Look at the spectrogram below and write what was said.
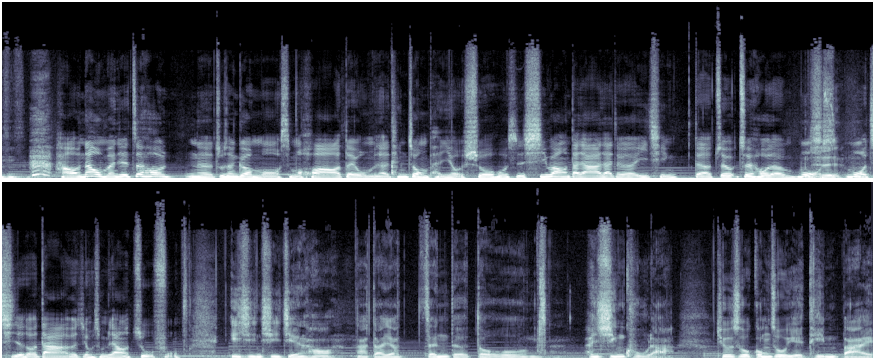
好，那我们就最后呢，竹生哥有没有什么话要对我们的听众朋友说，或是希望大家在这个疫情的最最后的末末期的时候，大家有什么样的祝福？疫情期间哈，那大家真的都嗯很辛苦啦。就是说工作也停摆，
